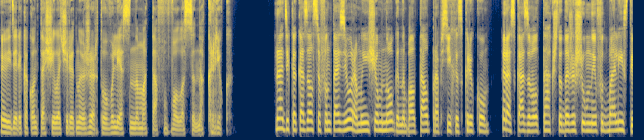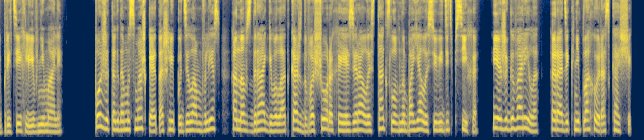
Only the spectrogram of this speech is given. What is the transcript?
Видели, как он тащил очередную жертву в лес, намотав волосы на крюк. Радик оказался фантазером и еще много наболтал про психа с крюком. Рассказывал так, что даже шумные футболисты притихли и внимали. Позже, когда мы с Машкой отошли по делам в лес, она вздрагивала от каждого шороха и озиралась так, словно боялась увидеть психа. Я же говорила, Радик неплохой рассказчик.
